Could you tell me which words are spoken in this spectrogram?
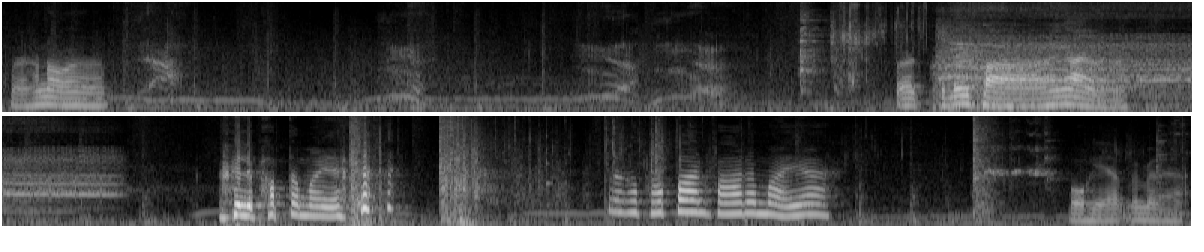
แขวนข้างนอกนะครับแต่จะได้ปลาง่ายๆหน่อยนะเฮ้ยเลยพับทำไมอะ แล้วก็พับบ้านฟ้าทำไมอะโอเคครับ ไม่เป็นไรฮะ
